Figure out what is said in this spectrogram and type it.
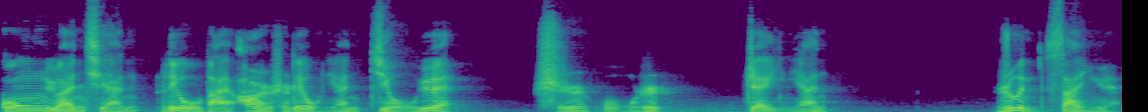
公元前六百二十六年九月十五日。这一年闰三月，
